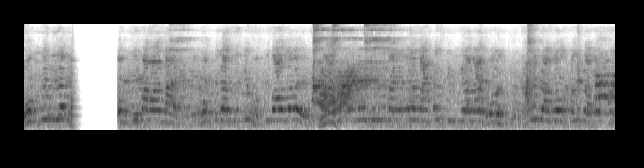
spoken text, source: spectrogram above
ভক্তি দিলে ভক্তি পাওয়া যায়। ভক্তি কি ভক্তি পাওয়া যাবে খালি খালি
